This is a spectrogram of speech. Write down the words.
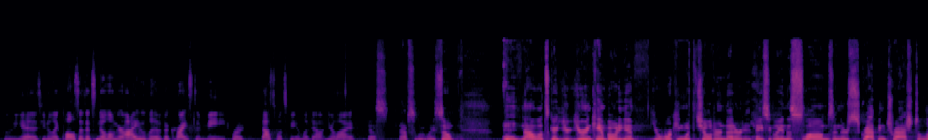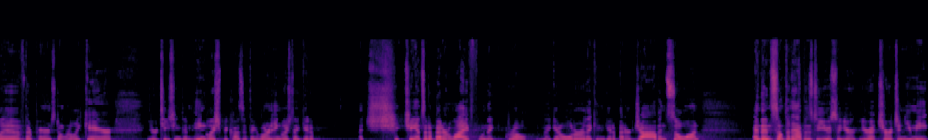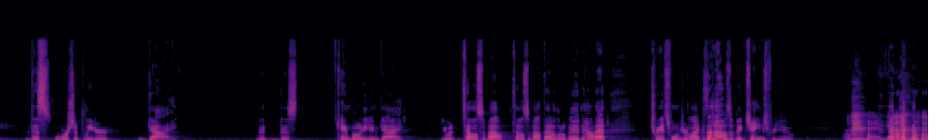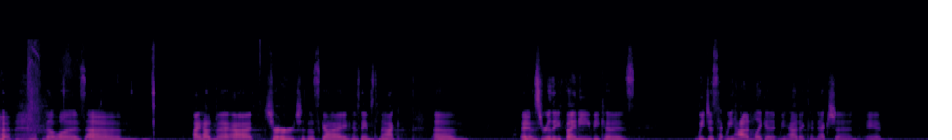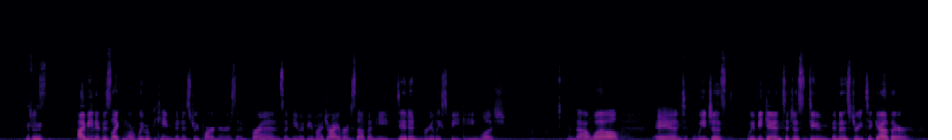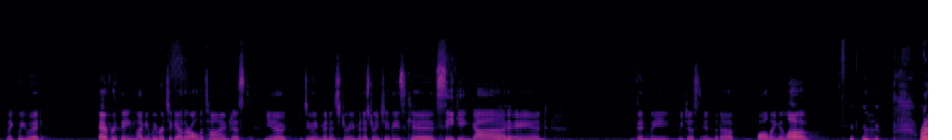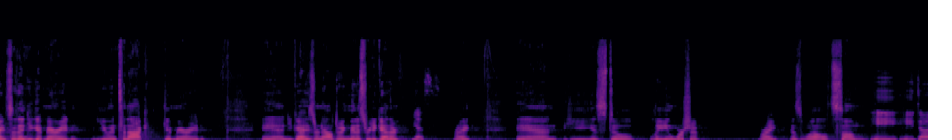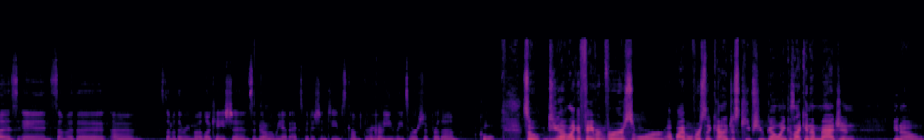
who he is. You know, like Paul says, it's no longer I who live, but Christ in me. Right. That's what's being lived out in your life. Yes, absolutely. So now let's go. You're, you're in Cambodia. You're working with children that are basically in the slums and they're scrapping trash to live. Their parents don't really care. You're teaching them English because if they learn English, they get a, a ch- chance at a better life. When they grow, when they get older, they can get a better job and so on. And then something happens to you. So you're, you're at church and you meet this worship leader guy, this Cambodian guy. You would tell us about tell us about that a little bit and how that transformed your life because I know that was a big change for you. Uh, yeah, that was. Um, I had met at church this guy. His name's Tanak, um, and it was really funny because we just we had like a we had a connection and mm-hmm. just I mean, it was like more, we became ministry partners and friends, and he would be my driver and stuff, and he didn't really speak English that well. And we just, we began to just do ministry together. Like we would, everything, I mean, we were together all the time, just, you know, doing ministry, ministering to these kids, seeking God, mm-hmm. and then we, we just ended up falling in love. right, so then you get married, you and Tanak get mm-hmm. married and you guys are now doing ministry together. Yes. Right? And he is still leading worship, right? As well, some. He he does in some of the um, some of the remote locations, and yeah. then when we have expedition teams come through, okay. he leads worship for them. Cool. So, do you have like a favorite verse or a Bible verse that kind of just keeps you going? Because I can imagine, you know,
